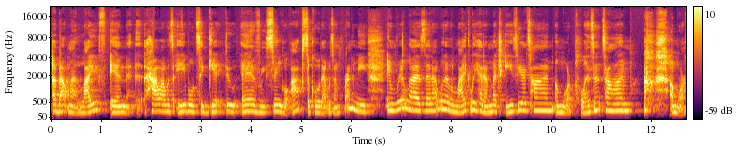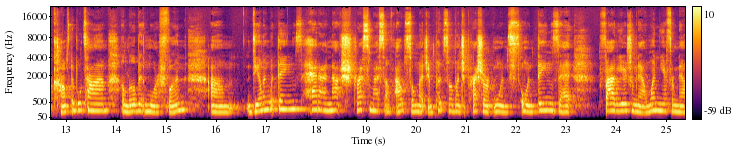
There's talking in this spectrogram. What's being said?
about my life and how I was able to get through every single obstacle that was in front of me and realize that I would have likely had a much easier time, a more pleasant time, a more comfortable time, a little bit more fun um, dealing with things had I not stressed myself out so much and put so much pressure on on things that five years from now, one year from now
